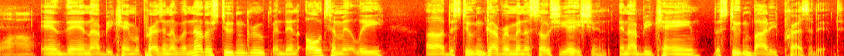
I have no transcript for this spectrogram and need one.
wow. and then I became a president of another student group, and then ultimately uh, the Student Government Association, and I became the student body president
